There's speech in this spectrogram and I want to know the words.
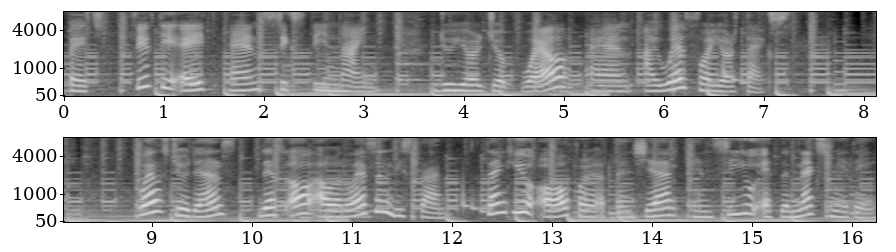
page 58 and 69. Do your job well and I wait for your text. Well students, that's all our lesson this time. Thank you all for your attention and see you at the next meeting.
